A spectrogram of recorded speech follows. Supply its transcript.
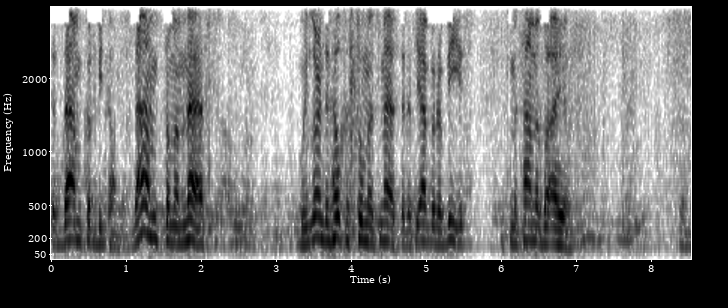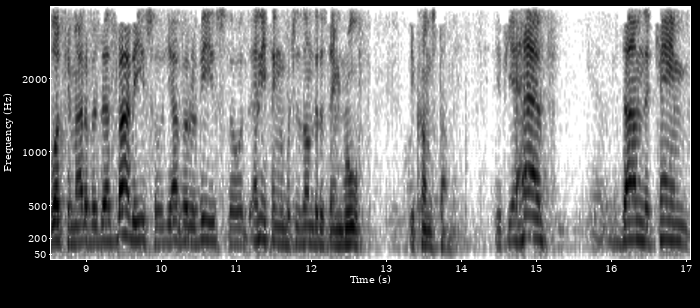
that dam could be tummy. Dam from a mess. We learned in Hilchas Tumas mess that if you have a revis, it's matama ba'ayil. The blood came out of a dead body, so you have a revis, so anything which is under the same roof becomes tummy. If you have dam that came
